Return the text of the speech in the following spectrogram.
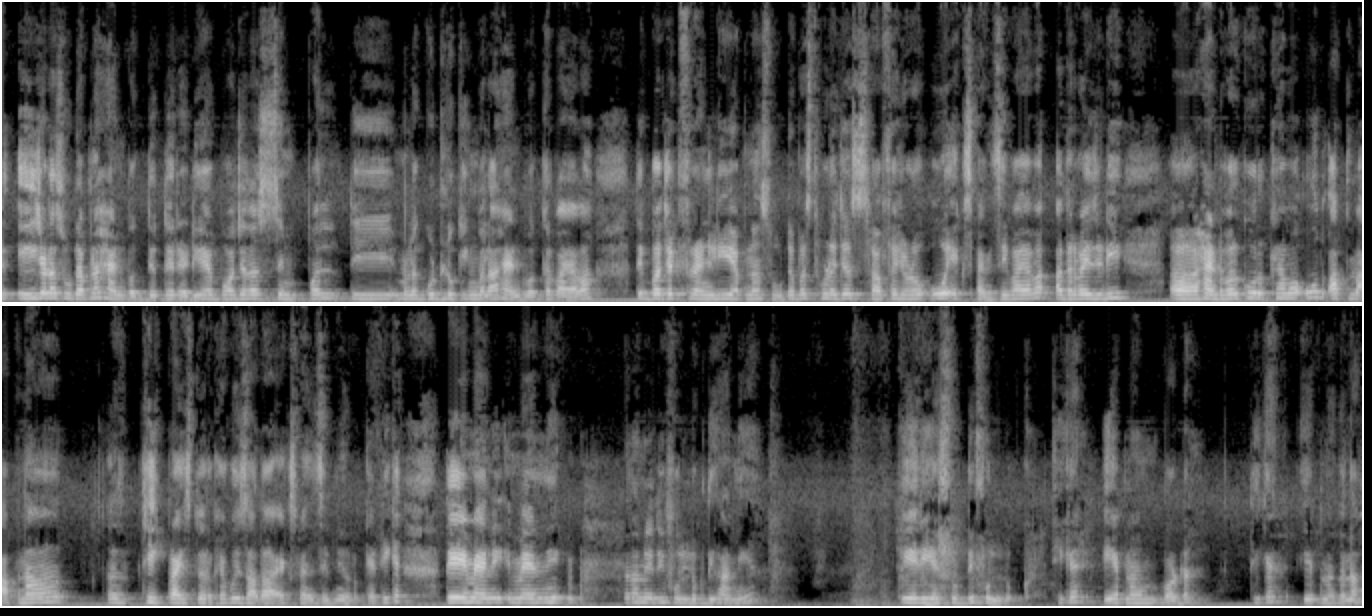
ਇਹ ਜਿਹੜਾ ਸੂਟ ਆਪਣਾ ਹੈਂਡਵਰਕ ਦੇ ਉੱਤੇ ਰੈਡੀ ਹੋਇਆ, ਬਹੁਤ ਜ਼ਿਆਦਾ ਸਿੰਪਲ ਤੇ ਮਤਲਬ ਗੁੱਡ ਲੁਕਿੰਗ ਵਾਲਾ ਹੈਂਡਵਰਕ ਕਰਵਾਇਆ ਵਾ ਤੇ ਬਜਟ ਫ੍ਰੈਂਡਲੀ ਆਪਣਾ ਸੂਟ ਹੈ। ਬਸ ਥੋੜਾ ਜਿਹਾ ਸਟਫ ਹੈ ਜਿਹੜਾ ਉਹ ਐਕਸਪੈਂਸਿਵ ਆਇਆ ਵਾ ਅਦਰਵਾਈਜ਼ ਜਿਹੜੀ ਹੈਂਡਵਰਕ ਹੋ ਰੱਖਿਆ ਵਾ, ਉਹ ਆਪਣਾ ਠੀਕ ਪ੍ਰਾਈਸ ਤੇ ਰੱਖਿਆ, ਕੋਈ ਜ਼ਿਆਦਾ ਐਕਸਪੈਂਸਿਵ ਨਹੀਂ ਹੋ ਰੱਖਿਆ, ਠੀਕ ਹੈ? ਤੇ ਮੈਂ ਨਹੀਂ ਮੈਂ ਨਹੀਂ ਮੈਂ ਤੁਹਾਨੂੰ ਇਹਦੀ ਫੁੱਲ ਲੁੱਕ ਦਿਖਾਣੀ ਹੈ ਇਹ ਰਹੀ ਹੈ ਸੂਟ ਦੀ ਫੁੱਲ ਲੁੱਕ ਠੀਕ ਹੈ? ਇਹ ਆਪਣਾ ਬਾਰਡਰ ਠੀਕ ਹੈ? ਇਹ ਆਪਣਾ ਗਲਾ।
